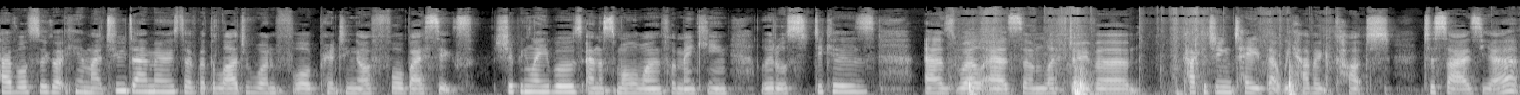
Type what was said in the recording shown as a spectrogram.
I've also got here my two Dymos, so I've got the larger one for printing off 4x6 shipping labels and the smaller one for making little stickers as well as some leftover packaging tape that we haven't cut to size yet.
